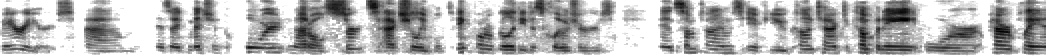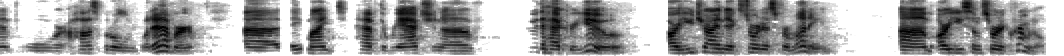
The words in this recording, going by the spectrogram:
barriers. Um, as I'd mentioned before, not all certs actually will take vulnerability disclosures. And sometimes, if you contact a company or a power plant or a hospital or whatever, uh, they might have the reaction of, Who the heck are you? Are you trying to extort us for money? Um, are you some sort of criminal?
